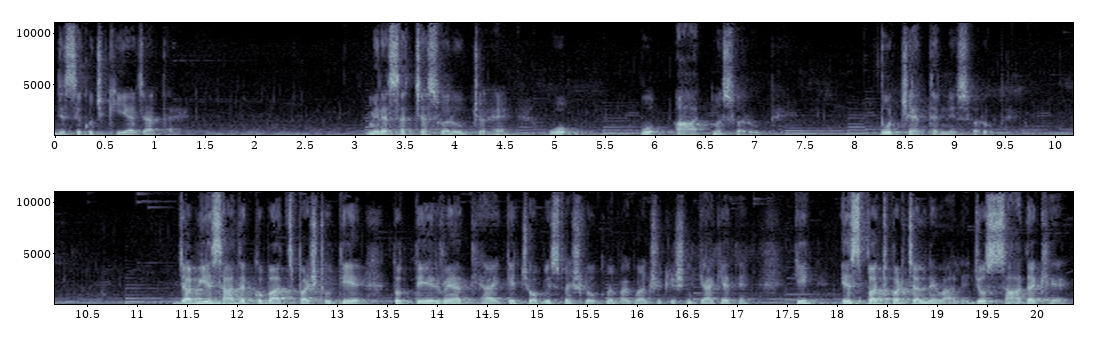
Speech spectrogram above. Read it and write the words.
जिससे कुछ किया जाता है। मेरा सच्चा स्वरूप जो है, वो वो आत्म स्वरूप है, वो चैतन्य स्वरूप है। जब ये साधक को बात स्पष्ट होती है तो तेरहवें अध्याय के चौबीसवें श्लोक में भगवान श्री कृष्ण क्या कहते हैं? कि इस पथ पर चलने वाले जो साधक है,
